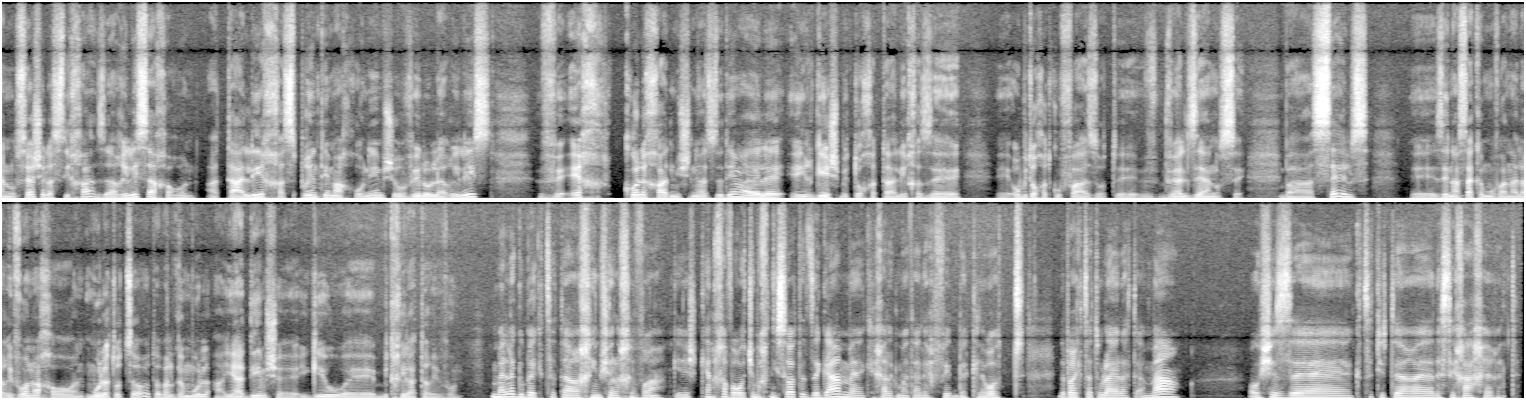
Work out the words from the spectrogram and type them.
הנושא של השיחה זה ה release האחרון, התהליך, הספרינטים האחרונים שהובילו ל release, ואיך כל אחד משני הצדדים האלה הרגיש בתוך התהליך הזה, אה, או בתוך התקופה הזאת, אה, ועל זה הנושא. בסיילס, אה, זה נעשה כמובן על הרבעון האחרון, מול התוצאות, אבל גם מול היעדים שהגיעו בתחילת הרבעון. מה לגבי קצת הערכים של החברה? כי יש כן חברות שמכניסות את זה גם כחלק מהתהליך פידבק, לראות, לדבר קצת אולי על התאמה, או שזה קצת יותר אה, לשיחה אחרת?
